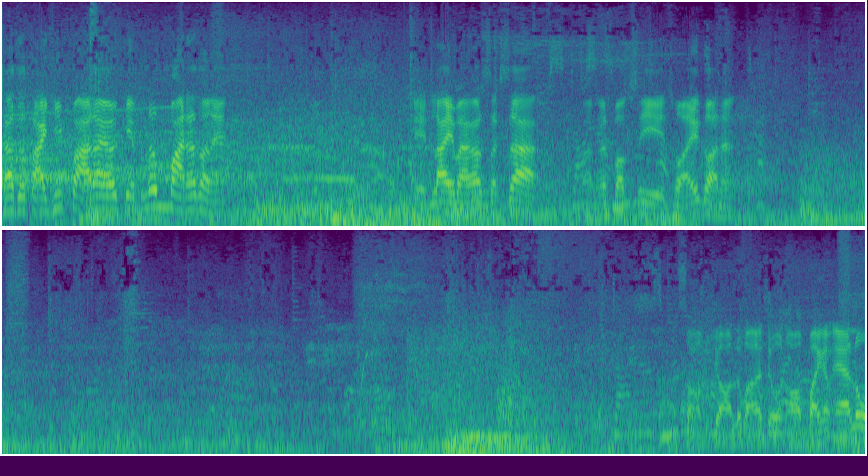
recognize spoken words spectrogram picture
ข้าตัวตายคีบป่าได้เกมเริ่มมันนะตอนนี้เดดไล่มาครับซักซ่าเงินบ็อกซี่ถอยก่อนฮะ สอบหยอดหรือเปล่าโดนออกไปกับแอโร่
